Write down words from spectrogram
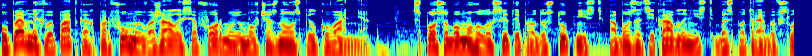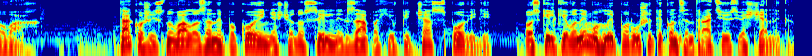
У певних випадках парфуми вважалися формою мовчазного спілкування, способом оголосити про доступність або зацікавленість без потреби в словах. Також існувало занепокоєння щодо сильних запахів під час сповіді, оскільки вони могли порушити концентрацію священника.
